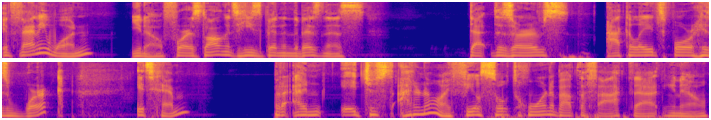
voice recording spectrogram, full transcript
if anyone you know for as long as he's been in the business that deserves accolades for his work it's him but i'm it just i don't know i feel so torn about the fact that you know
